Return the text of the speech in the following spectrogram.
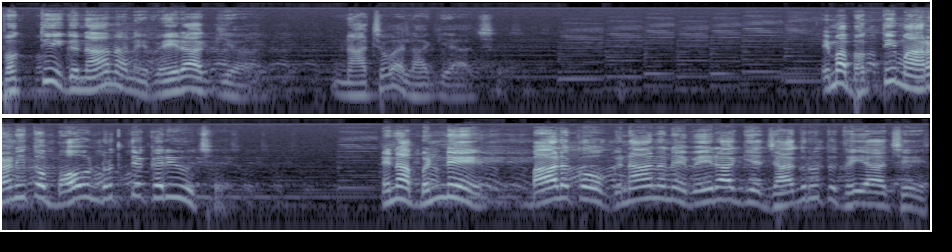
ભક્તિ, જ્ઞાન અને વૈરાગ્ય નાચવા લાગ્યા છે. એમાં ભક્તિ મહારાણી તો બહુ નૃત્ય કર્યું છે. એના બંને બાળકો જ્ઞાન અને વૈરાગ્ય જાગૃત થયા છે.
